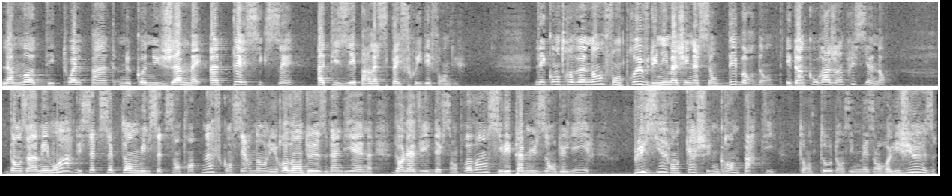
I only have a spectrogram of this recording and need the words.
La mode des toiles peintes ne connut jamais un tel succès attisé par l'aspect fruit défendu. Les contrevenants font preuve d'une imagination débordante et d'un courage impressionnant. Dans un mémoire du 7 septembre 1739 concernant les revendeuses d'indiennes dans la ville d'Aix-en-Provence, il est amusant de lire Plusieurs en cachent une grande partie, tantôt dans une maison religieuse,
